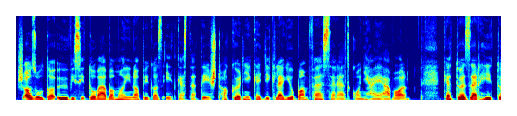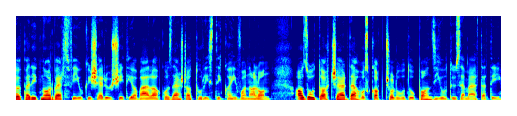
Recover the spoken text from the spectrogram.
és azóta ő viszi tovább a mai napig az étkeztetést, a környék egyik legjobban felszerelt konyhájával. 2007-től pedig Norbert fiúk is erősíti a vállalkozást a turisztikai vonalon. Azóta a Cserdához kapcsolódó panziót üzemelteti.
